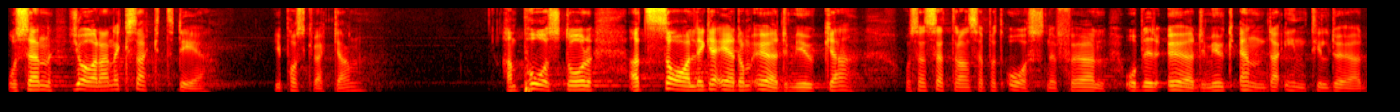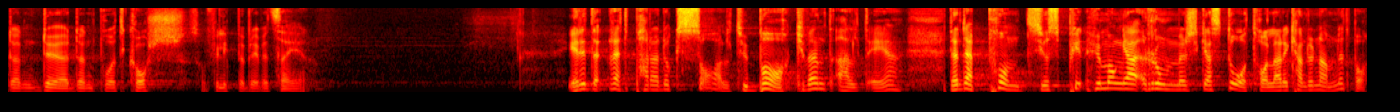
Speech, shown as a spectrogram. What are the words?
och sen gör han exakt det i påskveckan. Han påstår att saliga är de ödmjuka och sen sätter han sig på ett åsneföl och blir ödmjuk ända in till döden, döden på ett kors, som Filipperbrevet säger. Är det inte rätt paradoxalt hur bakvänt allt är? Den där Pontius, hur många romerska ståthållare kan du namnet på?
